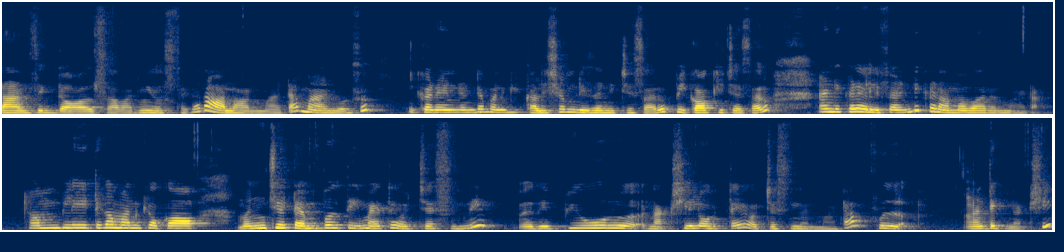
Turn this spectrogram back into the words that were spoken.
డాన్సింగ్ డాల్స్ అవన్నీ వస్తాయి కదా అలా అనమాట మ్యాంగోస్. ఇక్కడ ఏంటంటే మనకి కలుషం డిజైన్ ఇచ్చేసారు పికాక్ ఇచ్చేసారు అండ్ ఇక్కడ ఎలిఫెంట్ ఇక్కడ అమ్మవారు అనమాట కంప్లీట్గా మనకి ఒక మంచి టెంపుల్ థీమ్ అయితే వచ్చేసింది. ఇది ప్యూర్ నక్షిలో అయితే వచ్చేసింది అనమాట ఫుల్ అంటిక్ నక్షి.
